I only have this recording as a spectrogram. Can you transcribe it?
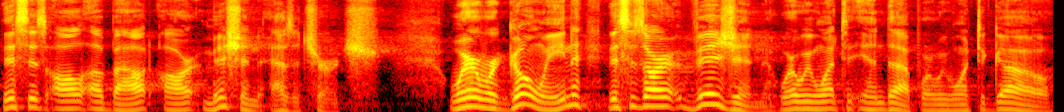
this is all about our mission as a church where we're going. This is our vision, where we want to end up, where we want to go.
